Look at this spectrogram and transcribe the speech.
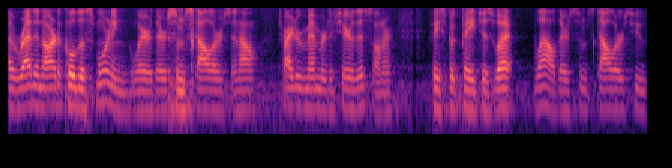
uh, read an article this morning where there's some scholars, and I'll try to remember to share this on our Facebook page as well. Well, there's some scholars who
